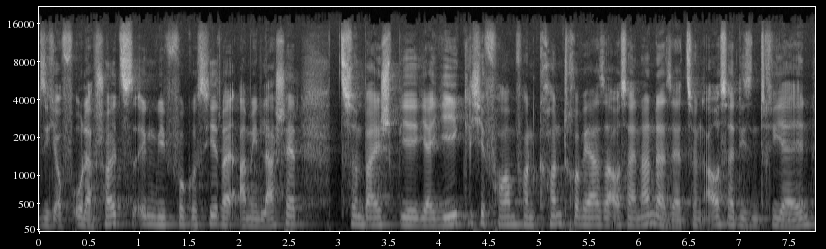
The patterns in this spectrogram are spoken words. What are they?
sich auf Olaf Scholz irgendwie fokussiert, weil Armin Laschet zum Beispiel ja jegliche Form von kontroverser Auseinandersetzung außer diesen Triellen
